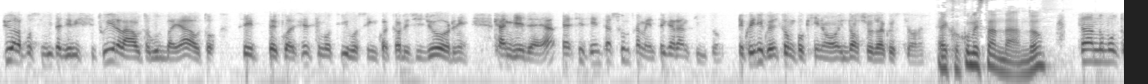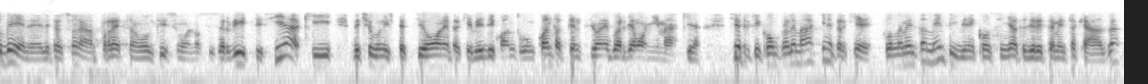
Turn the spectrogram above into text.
più la possibilità di restituire l'auto a Goodbye Auto, se per qualsiasi motivo, se in 14 giorni cambia idea, eh, si sente assolutamente garantito. E quindi questo è un pochino il nocciolo della questione. Ecco, come sta andando? Sta andando molto bene, le persone apprezzano moltissimo i nostri servizi, sia chi riceve un'ispezione perché vede quanto, con quanta attenzione guardiamo ogni macchina, sia per chi compra le macchine perché fondamentalmente gli viene consegnata direttamente a casa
